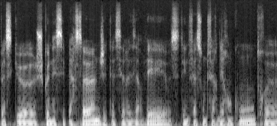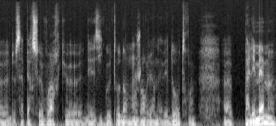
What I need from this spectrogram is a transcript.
parce que je connaissais personne, j'étais assez réservé. C'était une façon de faire des rencontres, euh, de s'apercevoir que des zigotos dans mon genre, il y en avait d'autres. Pas les mêmes,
